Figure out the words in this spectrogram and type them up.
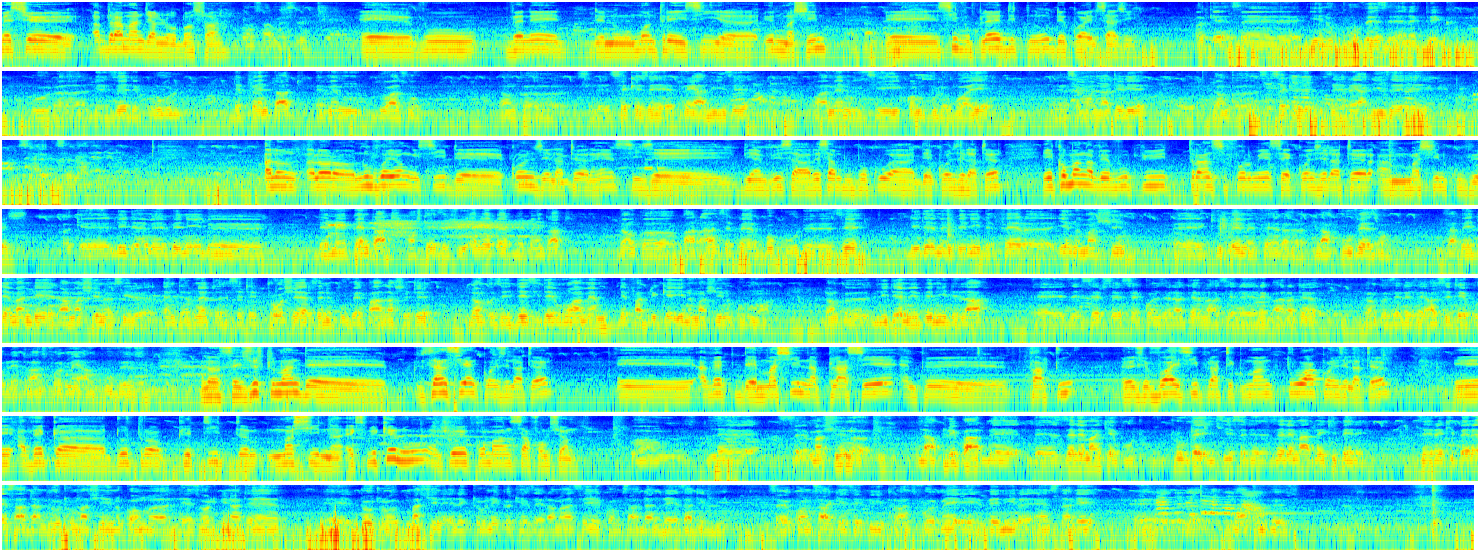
Monsieur Abdraman Diallo, bonsoir. Bonsoir, monsieur. Et vous venez de nous montrer ici euh, une machine. Et s'il vous plaît, dites-nous de quoi il s'agit. Ok, c'est une couveuse électrique pour euh, les œufs de poules, des pentades et même d'oiseaux. Donc, euh, c'est ce que j'ai réalisé moi-même ici, comme vous le voyez. Euh, c'est mon atelier. Donc, c'est ce que j'ai réalisé et Alors, alors, euh, nous voyons ici des congélateurs. hein. Si j'ai bien vu, ça ressemble beaucoup à des congélateurs. Et comment avez-vous pu transformer ces congélateurs en machines couveuses Ok, l'idée m'est venue de, de mes pentades parce que je suis éleveur de pentades. Donc euh, par an, je perds beaucoup de œufs. L'idée m'est venue de faire euh, une machine qui peut me faire la couvaison. J'avais demandé la machine sur internet, c'était trop cher, je ne pouvais pas l'acheter. Donc j'ai décidé moi-même de fabriquer une machine pour moi. Donc euh, l'idée m'est venue de là. J'ai cherché ces congélateurs-là, c'est les réparateurs. Donc je les ai achetés pour les transformer en couveuses. Alors, c'est justement des anciens congélateurs et avec des machines placées un peu partout. Euh, Je vois ici pratiquement trois congélateurs et avec euh, d'autres petites machines. Expliquez-nous un peu comment ça fonctionne. Bon, les- ces machines, la plupart des, des éléments que vous trouvez ici, c'est des éléments récupérés. J'ai récupéré ça dans d'autres machines comme euh, les ordinateurs et d'autres machines électroniques que j'ai ramassées comme ça dans les ateliers. C'est comme ça que j'ai pu transformer et venir installer euh, la, la couveuse.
